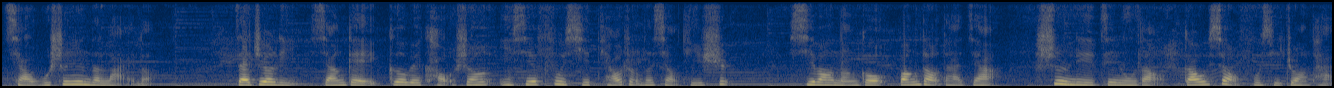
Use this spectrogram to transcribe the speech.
悄无声息的来了，在这里想给各位考生一些复习调整的小提示，希望能够帮到大家。顺利进入到高效复习状态。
